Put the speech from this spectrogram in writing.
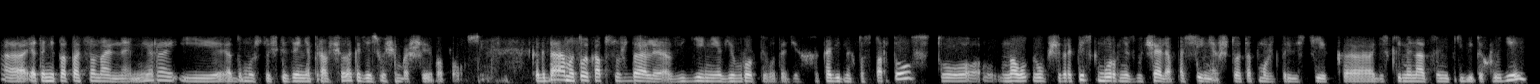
это непропорциональная мера, и я думаю, с точки зрения прав человека здесь очень большие вопросы. Когда мы только обсуждали введение в Европе вот этих ковидных паспортов, то на общеевропейском уровне звучали опасения, что это может привести к дискриминации непривитых людей.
